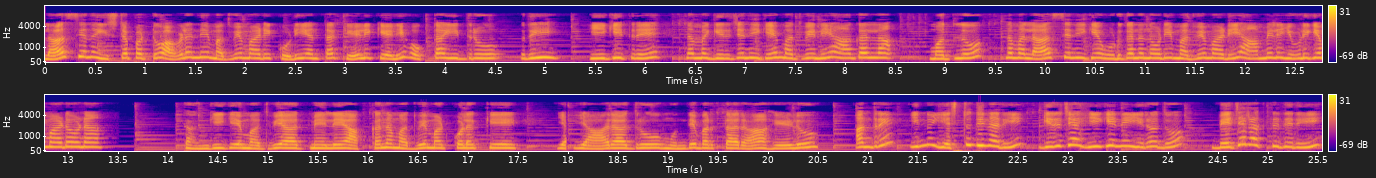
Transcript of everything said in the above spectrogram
ಲಾಸ್ಯನ ಇಷ್ಟಪಟ್ಟು ಅವಳನ್ನೇ ಮದ್ವೆ ಮಾಡಿ ಕೊಡಿ ಅಂತ ಕೇಳಿ ಕೇಳಿ ಹೋಗ್ತಾ ಇದ್ರು. ರೀ, ಹೀಗಿದ್ರೆ ನಮ್ಮ ಗಿರಿಜನಿಗೆ ಮದ್ವೆನೇ ಆಗಲ್ಲ. ಮೊದ್ಲು ನಮ್ಮ ಲಾಸ್ಯನಿಗೆ ಹುಡುಗನ ನೋಡಿ ಮದ್ವೆ ಮಾಡಿ ಆಮೇಲೆ ಇವಳಿಗೆ ಮಾಡೋಣ. ತಂಗಿಗೆ ಮದ್ವೆ ಆದ್ಮೇಲೆ ಅಕ್ಕನ ಮದ್ವೆ ಮಾಡ್ಕೊಳಕ್ಕೆ ಯಾರಾದ್ರೂ ಮುಂದೆ ಬರ್ತಾರಾ ಹೇಳು. ಅಂದ್ರೆ ಇನ್ನು ಎಷ್ಟು ದಿನ ರೀ? ಗಿರಿಜಾ ಹೀಗೇನೆ ಇರೋದು? ಬೇಜಾರಾಗ್ತಿದಿರಿ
